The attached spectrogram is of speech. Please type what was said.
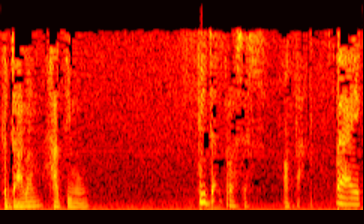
ke dalam hatimu. Tidak proses otak. Baik.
